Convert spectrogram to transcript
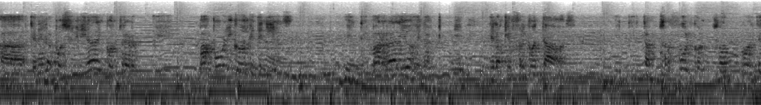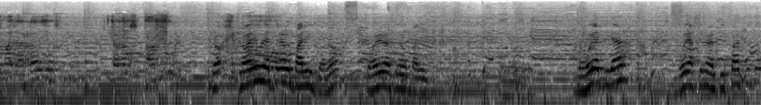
a, tenés la posibilidad de encontrar eh, más público del que tenías, este, más radios de las que, de las que frecuentabas. Este, estamos a full con, con el tema de las radios, estamos a full. Yo, ahí voy a tirar un palito, ¿no? Yo ahí voy a tirar un palito. Lo voy a tirar voy a hacer un antipático,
